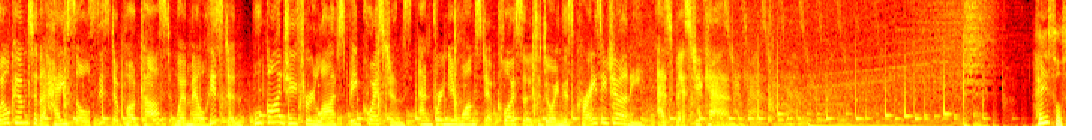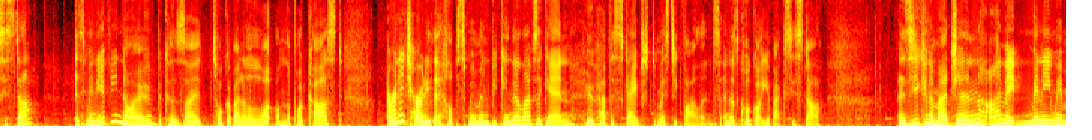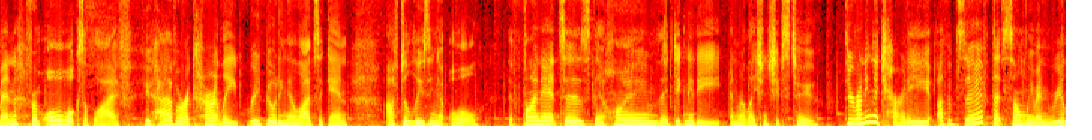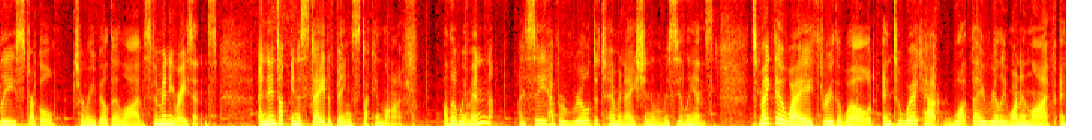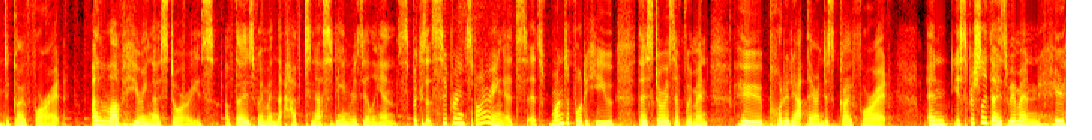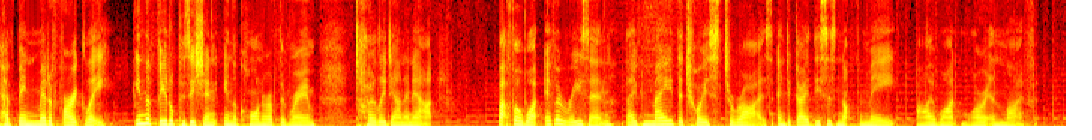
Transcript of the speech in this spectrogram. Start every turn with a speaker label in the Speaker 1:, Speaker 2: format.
Speaker 1: Welcome to the Hey Soul Sister podcast, where Mel Histon will guide you through life's big questions and bring you one step closer to doing this crazy journey as best you can.
Speaker 2: Hey, Soul Sister. As many of you know, because I talk about it a lot on the podcast, I run a charity that helps women begin their lives again who have escaped domestic violence, and it's called Got Your Back Sister. As you can imagine, I meet many women from all walks of life who have or are currently rebuilding their lives again after losing it all their finances, their home, their dignity, and relationships too. Through running the charity, I've observed that some women really struggle to rebuild their lives for many reasons and end up in a state of being stuck in life. Other women I see have a real determination and resilience to make their way through the world and to work out what they really want in life and to go for it. I love hearing those stories of those women that have tenacity and resilience because it's super inspiring. It's it's wonderful to hear those stories of women who put it out there and just go for it. And especially those women who have been metaphorically in the fetal position in the corner of the room, totally down and out. But for whatever reason, they've made the choice to rise and to go, This is not for me. I want more in life.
